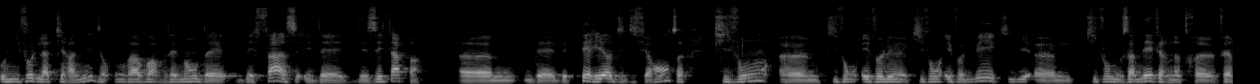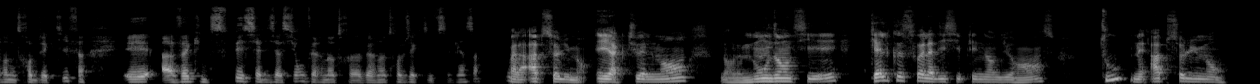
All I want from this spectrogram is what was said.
au niveau de la pyramide, on va avoir vraiment des, phases et des étapes euh, des, périodes différentes qui vont, euh, qui vont évoluer, qui vont évoluer qui, qui vont nous amener vers notre, vers notre objectif et avec une spécialisation vers notre, vers notre objectif. C'est bien ça? Voilà, absolument. Et actuellement, dans le monde entier, quelle que soit la discipline d'endurance, tout, mais absolument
